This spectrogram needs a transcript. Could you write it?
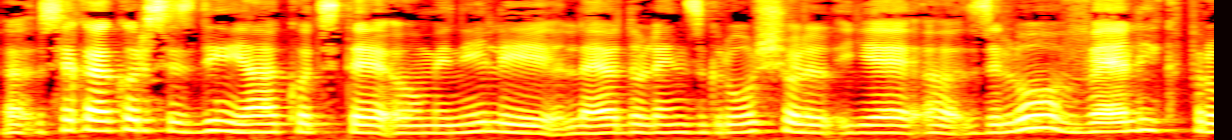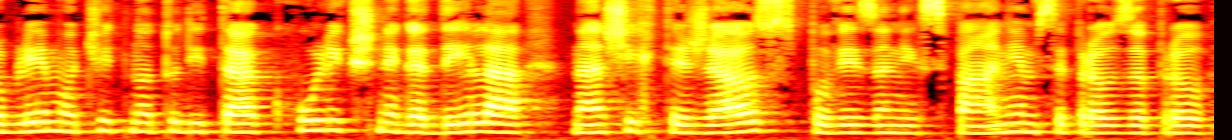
Eh, vsekakor se zdi, ja, kot ste omenili, Leo Dolenc Grošelj je eh, zelo velik problem, očitno tudi ta, kolikšnega dela naših težav povezanih s spanjem se pravzaprav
